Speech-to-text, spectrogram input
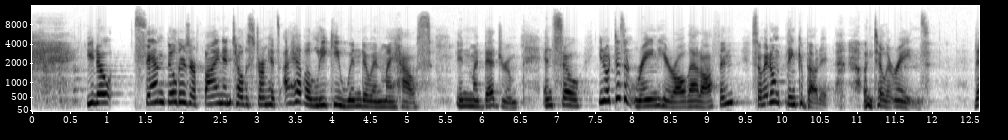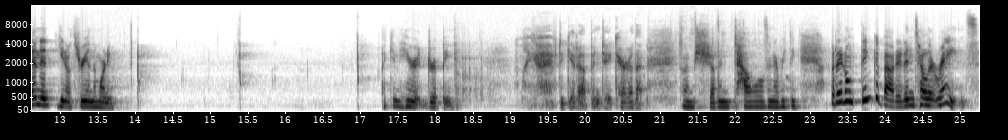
you know, sand builders are fine until the storm hits. I have a leaky window in my house in my bedroom. And so, you know, it doesn't rain here all that often, so I don't think about it until it rains. Then, at, you know, three in the morning, I can hear it dripping. I'm like, I have to get up and take care of that. So I'm shoving towels and everything. But I don't think about it until it rains.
